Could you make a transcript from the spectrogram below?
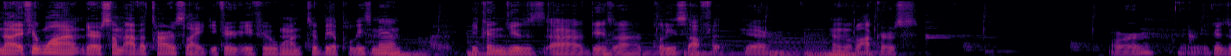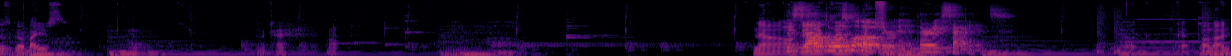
Now, if you want, there are some avatars. Like if you if you want to be a policeman, you can use uh this uh police outfit here the lockers. Or you could just go by your. oh. Okay. Oh. No, The cell doors will open sure- in 30 seconds. Okay, hold on.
